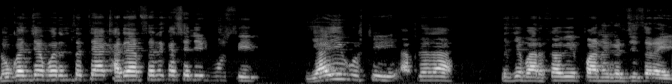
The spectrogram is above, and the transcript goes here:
लोकांच्या पर्यंत त्या खऱ्या अर्थाने कशा नीट पोचतील याही गोष्टी आपल्याला त्याचे बारकावे पाहणं गरजेचं राहील.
